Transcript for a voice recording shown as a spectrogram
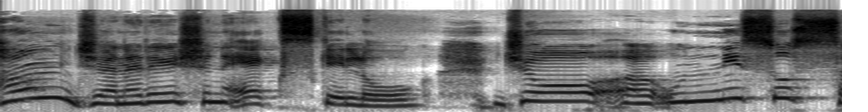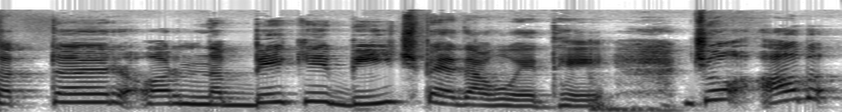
हम जनरेशन एक्स के लोग, जो 1970 और 90 के बीच पैदा हुए थे, जो अब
